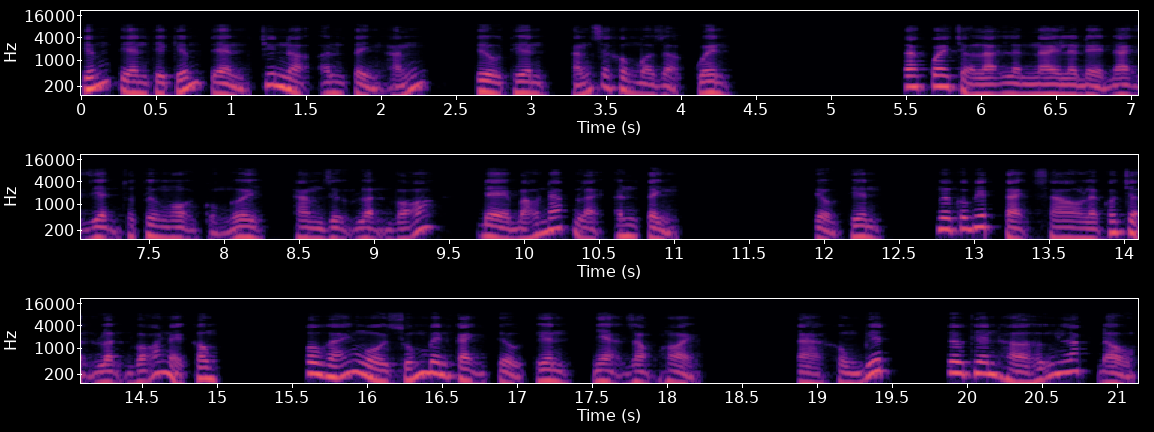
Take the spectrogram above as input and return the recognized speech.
kiếm tiền thì kiếm tiền, chứ nợ ân tình hắn, tiêu thiên hắn sẽ không bao giờ quên. Ta quay trở lại lần này là để đại diện cho thương hội của ngươi tham dự luận võ để báo đáp lại ân tình. Tiểu Thiên, ngươi có biết tại sao lại có trận luận võ này không? Cô gái ngồi xuống bên cạnh Tiểu Thiên, nhẹ giọng hỏi. Ta không biết. Tiêu Thiên hờ hững lắc đầu,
